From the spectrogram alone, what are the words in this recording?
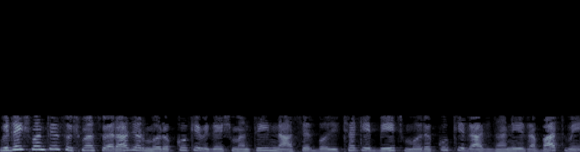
विदेश मंत्री सुषमा स्वराज और मोरक्को के विदेश मंत्री नासिर बोरिचा के बीच मोरक्को की राजधानी रबात में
